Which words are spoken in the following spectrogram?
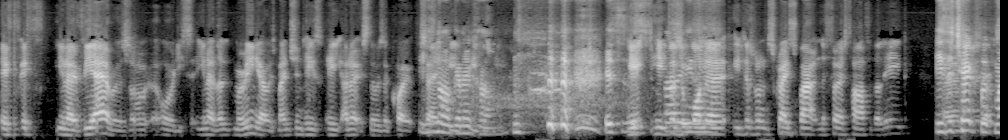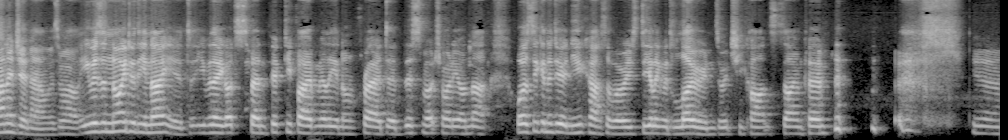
if if you know Vieira's already, you know, the Mourinho was mentioned. He's he. I noticed there was a quote. He's not he- going to come. it's, He, it's he doesn't want to. He doesn't want to scrape about in the first half of the league. He's the Um, checkbook manager now as well. He was annoyed with United, even though he got to spend 55 million on Fred and this much money on that. What's he going to do at Newcastle where he's dealing with loans which he can't sign permanent? yeah.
